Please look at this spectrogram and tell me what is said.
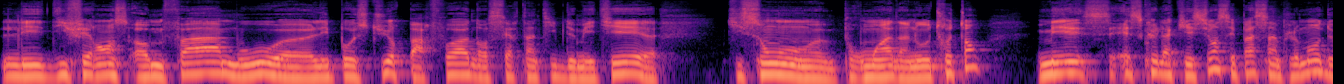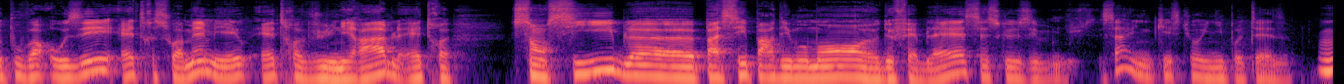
les, différences hommes-femmes ou euh, les postures parfois dans certains types de métiers qui sont pour moi d'un autre temps. Mais est-ce que la question, c'est pas simplement de pouvoir oser être soi-même et être vulnérable, être sensible, euh, passer par des moments euh, de faiblesse Est-ce que c'est ça une question, une hypothèse? Mmh.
